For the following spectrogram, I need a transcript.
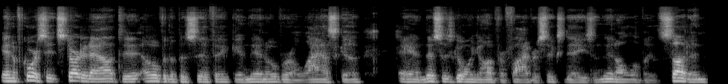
And of course, it started out uh, over the Pacific and then over Alaska. And this is going on for five or six days. And then all of a sudden,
